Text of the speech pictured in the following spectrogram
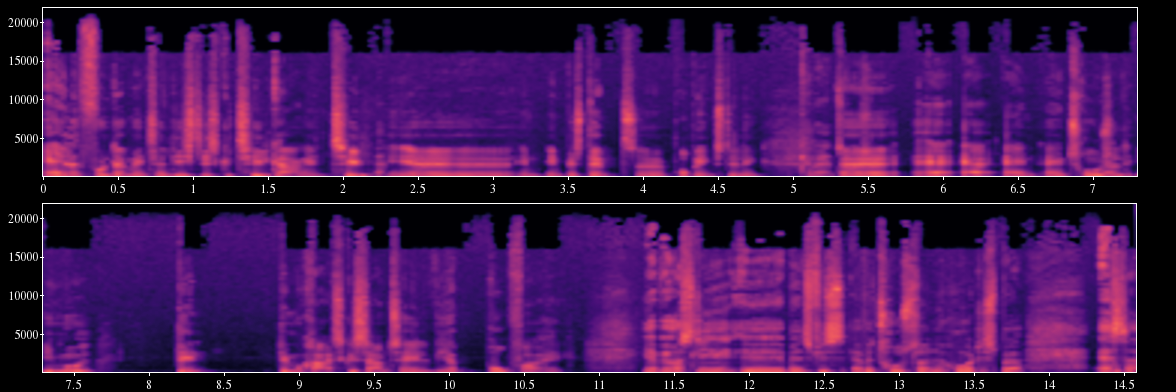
alle fundamentalistiske tilgange til ja. øh, en, en bestemt øh, problemstilling øh, er, er, er, en, er en trussel ja. imod den demokratiske samtale, vi har brug for at have. Jeg vil også lige, øh, mens vi er ved truslerne, hurtigt spørge, altså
